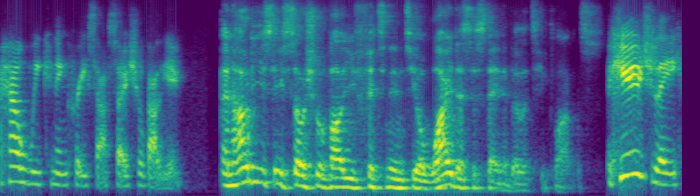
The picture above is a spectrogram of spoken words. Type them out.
how we can increase our social value. And how do you see social value fitting into your wider sustainability plans? Hugely,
